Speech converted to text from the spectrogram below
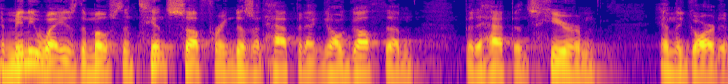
In many ways, the most intense suffering doesn't happen at Golgotha, but it happens here in the garden.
